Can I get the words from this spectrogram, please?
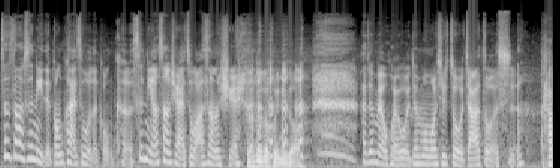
这到底是你的功课还是我的功课？是你要上学还是我要上学？那他都回你走，他就没有回我，就默默去做我叫他做的事。他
